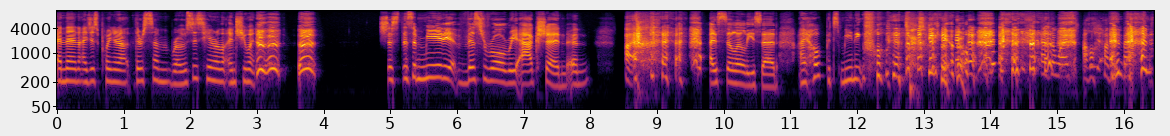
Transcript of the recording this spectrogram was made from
And then I just pointed out, "There's some roses here," and she went. just this immediate visceral reaction and I, I sillily said, I hope it's meaningful to you. Otherwise, I'll have it back. and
